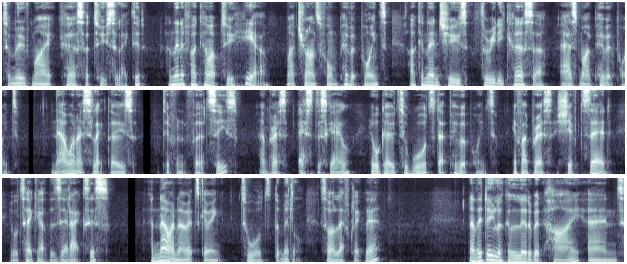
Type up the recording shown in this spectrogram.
to move my cursor to selected, and then if I come up to here, my transform pivot point, I can then choose 3D cursor as my pivot point. Now when I select those different vertices and press S to scale, it will go towards that pivot point. If I press Shift Z, it will take out the Z axis. And now I know it's going towards the middle. So I'll left click there. Now they do look a little bit high and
